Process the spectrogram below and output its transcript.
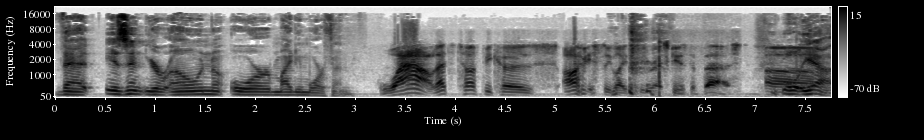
that isn't your own or Mighty Morphin?" wow, that's tough because obviously Lightspeed Rescue is the best. Uh, well, yeah,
